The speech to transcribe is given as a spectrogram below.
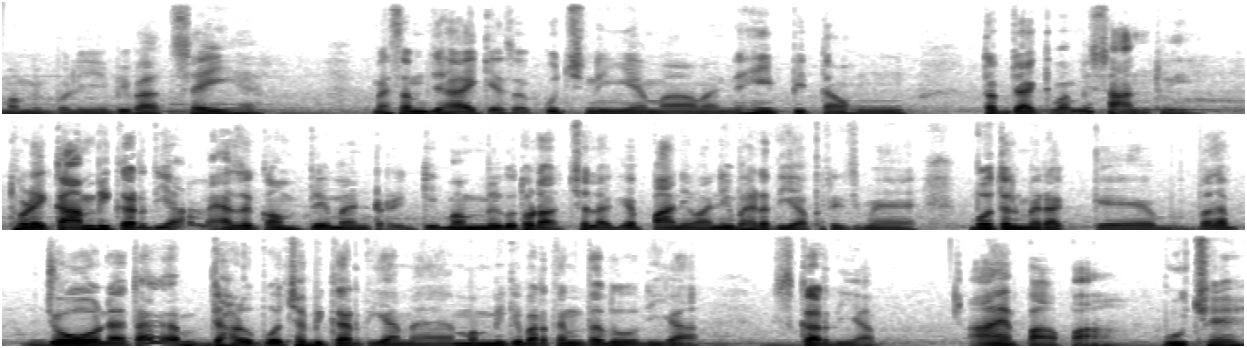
मम्मी बोली, ये भी बात सही है। मैं समझाया कि ऐसा कुछ नहीं है, माँ, मैं नहीं पीता हूँ। तब जाके मम्मी शांत हुई। थोड़े काम भी कर दिया एज अ कॉम्प्लीमेंट्री कि मम्मी को थोड़ा अच्छा लगे पानी वानी भर दिया फ्रिज में, बोतल में रख के मतलब जो होना था, झाड़ू पोछा भी कर दिया मैं, मम्मी के बर्तन धो दिया कर दिया। आए पापा, पूछे,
